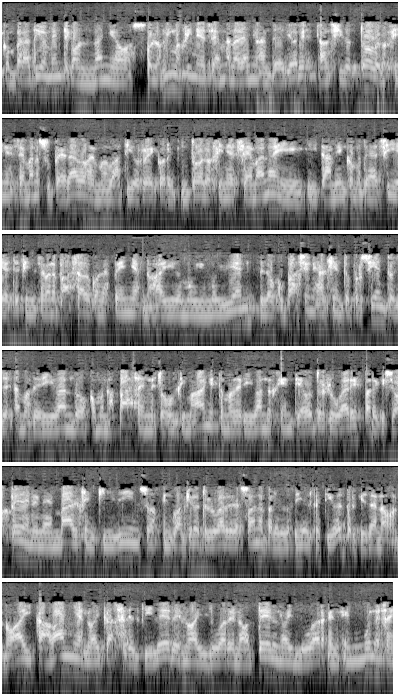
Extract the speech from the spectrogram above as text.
comparativamente con años, con los mismos fines de semana de años anteriores, han sido todos los fines de semana superados, hemos batido récord en todos los fines de semana y, también, como te decía, este fin de semana pasado con las peñas nos ha ido muy muy bien, la ocupación es al 100%, ya estamos derivando, como nos pasa en estos últimos años, estamos derivando gente a otros lugares para que se hospeden en embalse, en Quillinzo, en cualquier otro lugar de la zona para los días del festival, porque ya no, no hay cabañas, no hay casas de alquileres, no hay lugar en hotel, no hay lugar en, en ninguna de esas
